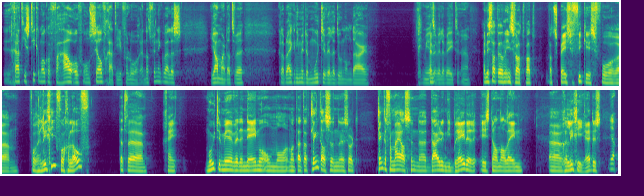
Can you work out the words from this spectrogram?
gaat hier stiekem ook een verhaal over onszelf gaat hier verloren. En dat vind ik wel eens jammer, dat we blijkbaar niet meer de moeite willen doen om daar meer en, te willen weten. Ja. En is dat dan iets wat, wat, wat specifiek is voor, um, voor religie, voor geloof? Dat we geen moeite meer willen nemen om. Want dat, dat klinkt als een soort. Klinkt er voor mij als een uh, duiding die breder is dan alleen uh, religie. Hè? Dus ja.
